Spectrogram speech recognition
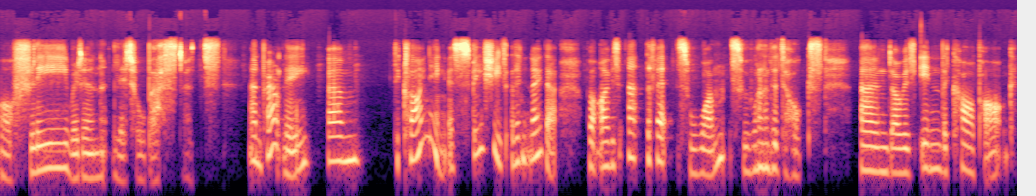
are flea ridden little bastards. And apparently, um, declining as a species. I didn't know that. But I was at the vet's once with one of the dogs and I was in the car park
